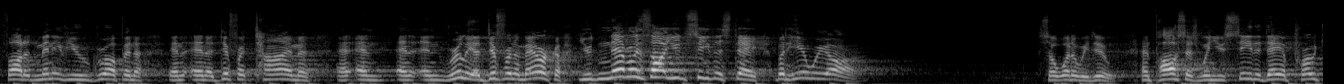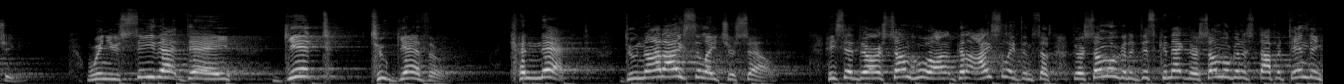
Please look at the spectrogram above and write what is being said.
thought it. Many of you who grew up in a, in, in a different time and, and, and, and really a different America, you'd never thought you'd see this day, but here we are. So, what do we do? And Paul says, when you see the day approaching, when you see that day, get together, connect, do not isolate yourself. He said there are some who are going to isolate themselves. There are some who are going to disconnect. There are some who are going to stop attending.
